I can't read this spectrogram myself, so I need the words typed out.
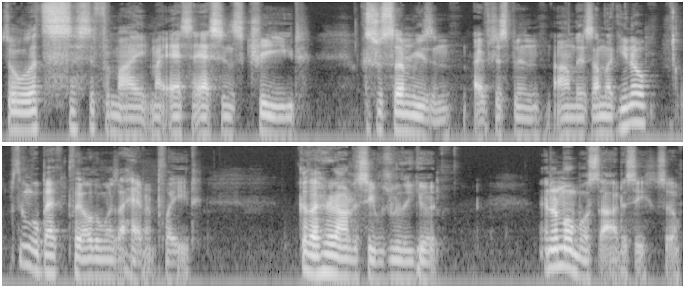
so let's that's it for my my assassin's creed. Because for some reason i've just been on this. I'm like you know i'm just gonna go back and play all the ones i haven't played. Because i heard odyssey was really good. And i'm almost odyssey so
